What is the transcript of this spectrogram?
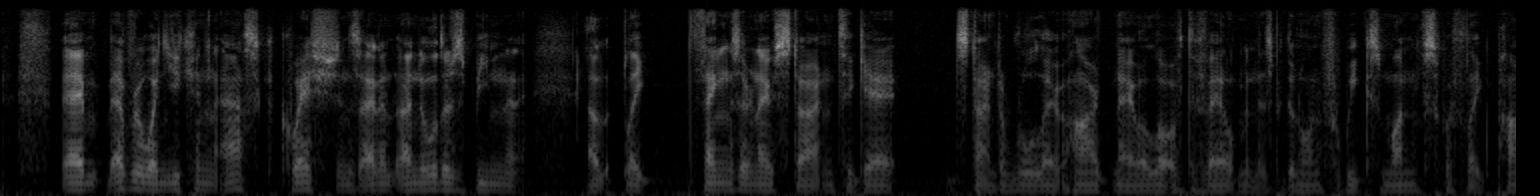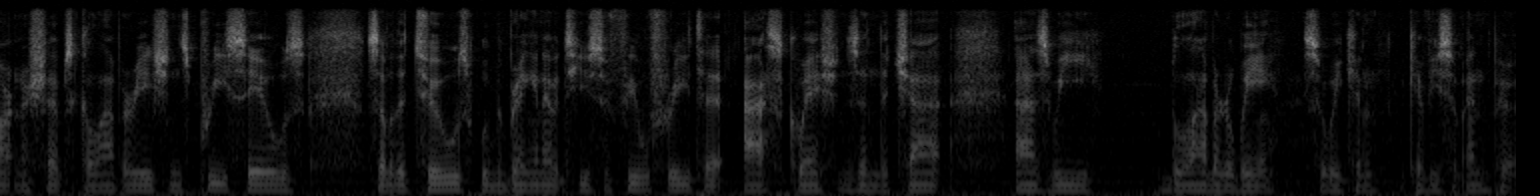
um, everyone, you can ask questions. I, I know there's been uh, like things are now starting to get starting to roll out hard now. A lot of development that's been going on for weeks, months with like partnerships, collaborations, pre-sales. Some of the tools we'll be bringing out to you, so feel free to ask questions in the chat as we blabber away so we can give you some input.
